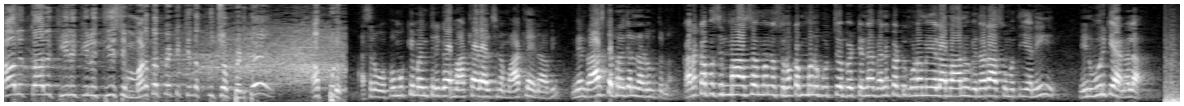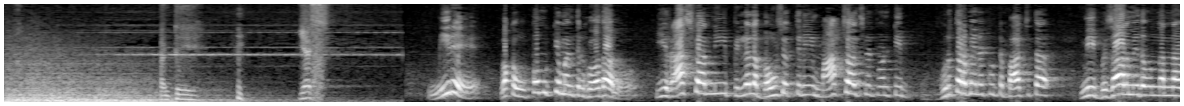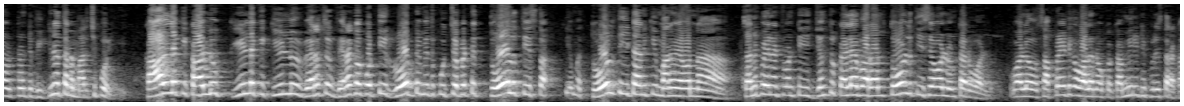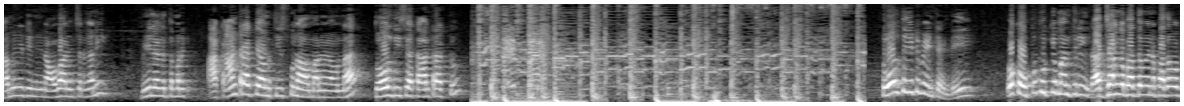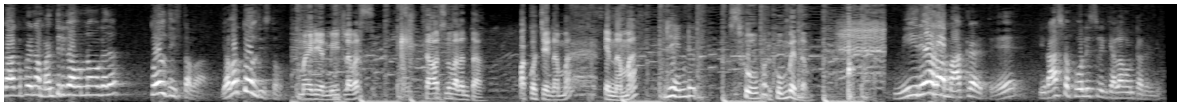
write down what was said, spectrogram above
కాలు కాలు కీలు కీలు తీసి మడత పెట్టి కింద కూర్చోపెడితే అప్పుడు అసలు ఉప ముఖ్యమంత్రిగా మాట్లాడాల్సిన మాటలేనా అవి? నేను రాష్ట్ర ప్రజలను అడుగుతున్నా. కనకపు సింహాసనమున సునకమ్మను కూర్చోబెట్టిన వెనకట్టు గుణమేలమాను వినరా సుమతి అని నేను ఊరికే అనలా. అంటే ఎస్ మీరే ఒక ఉప ముఖ్యమంత్రి హోదాలో ఈ రాష్ట్రాన్ని పిల్లల భవిష్యత్తుని మార్చాల్సినటువంటి గురుతరమైనటువంటి బాధ్యత మీ భుజాల మీద ఉందన్నటువంటి విఘ్నతను మర్చిపోయి కాళ్ళకి కాళ్ళు కీళ్ళకి కీళ్ళు విరచ విరగొట్టి రోడ్డు మీద కూర్చోబెట్టి తోలు తీస్తా. తోలు తీయటానికి మనం ఏమన్నా చనిపోయినటువంటి జంతు కళేబారాలు తోళ్ళు తీసేవాళ్ళు ఉంటారు వాళ్ళు. వాళ్ళు సపరేట్గా వాళ్ళని ఒక కమ్యూనిటీ పిలుస్తారు. ఆ కమ్యూనిటీని నేను అవమానించను కానీ వీళ్ళని మనకి ఆ కాంట్రాక్ట్ ఏమైనా తీసుకున్నావా మనం ఏమన్నా? తోలు తీసే కాంట్రాక్టు? తోలు తీయటం ఏంటండి? ఒక ఉప ముఖ్యమంత్రి రాజ్యాంగబద్ధమైన పదవి కాకపోయినా మంత్రిగా ఉన్నావు కదా తోలు తీస్తావా? ఎవరు తోలు తీస్తావు? మై డియర్ మీట్ లవర్స్ కావాల్సిన వాళ్ళంతా పక్కొచ్చేయండి అమ్మా ఎన్నమ్మా? రెండు. సూపర్ కుమ్మేద్దాం. మీరే అలా మాట్లాడితే ఈ రాష్ట్ర పోలీసులు ఇంకెలా ఉంటారండి?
